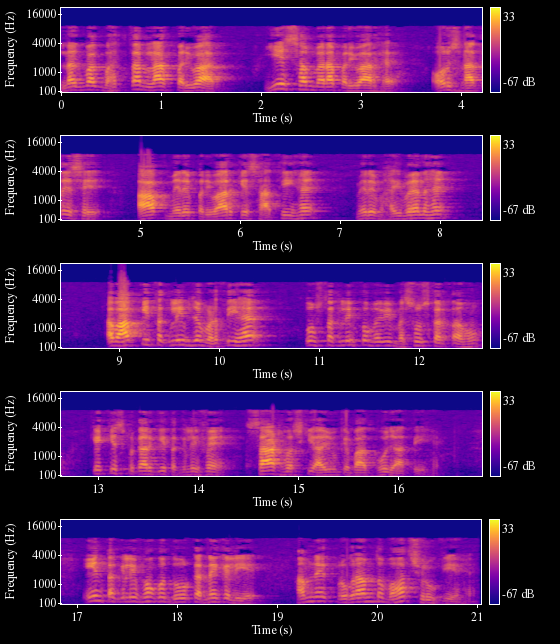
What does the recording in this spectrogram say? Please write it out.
लगभग बहत्तर लाख परिवार, ये सब मेरा परिवार है, और इस नाते से आप मेरे परिवार के साथी हैं, मेरे भाई बहन हैं। अब आपकी तकलीफ़ जब बढ़ती है तो उस तकलीफ़ को मैं भी महसूस करता हूँ कि किस प्रकार की तकलीफें 60 वर्ष की आयु के बाद हो जाती हैं। इन तकलीफों को दूर करने के लिए हमने एक प्रोग्राम तो बहुत शुरू किए हैं।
